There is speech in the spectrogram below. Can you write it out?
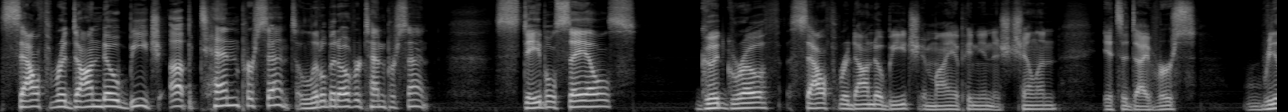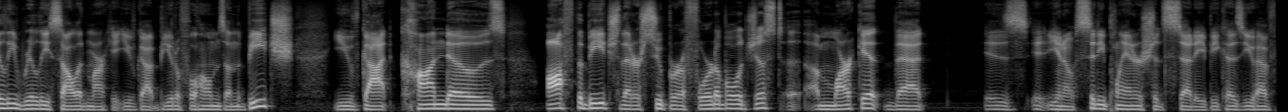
South Redondo Beach up ten percent, a little bit over ten percent. Stable sales, good growth. South Redondo Beach, in my opinion, is chilling. It's a diverse, really, really solid market. You've got beautiful homes on the beach, you've got condos off the beach that are super affordable, just a market that is you know city planners should study because you have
